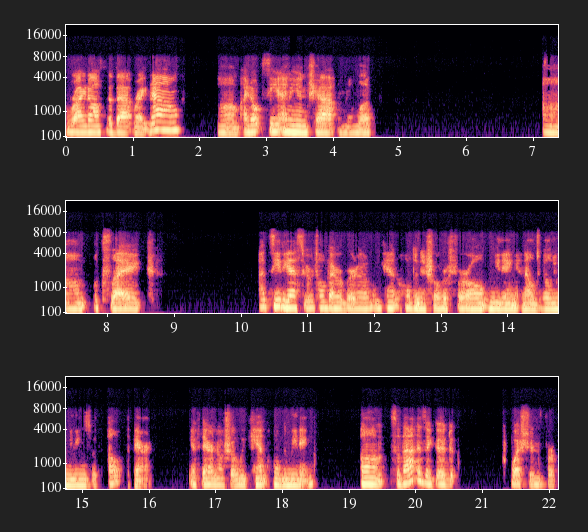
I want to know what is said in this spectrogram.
right off the bat right now? Um, I don't see any in chat. I'm gonna look. Um, looks like at CDS, we were told by Roberta, we can't hold initial referral meeting and eligibility meetings without the parent. If they are no show, we can't hold the meeting. Um, so that is a good question for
